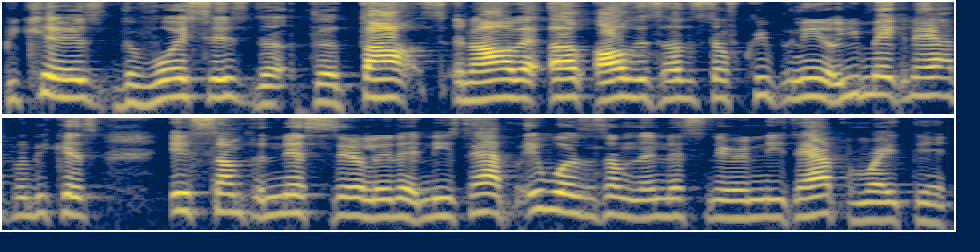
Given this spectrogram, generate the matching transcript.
because the voices, the, the thoughts, and all that, all this other stuff creeping in, or you making it happen because it's something necessarily that needs to happen. It wasn't something that necessarily needs to happen right then,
